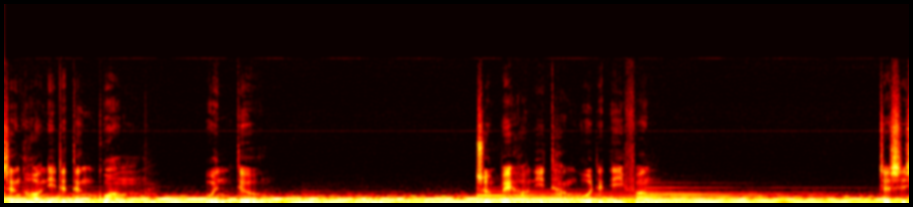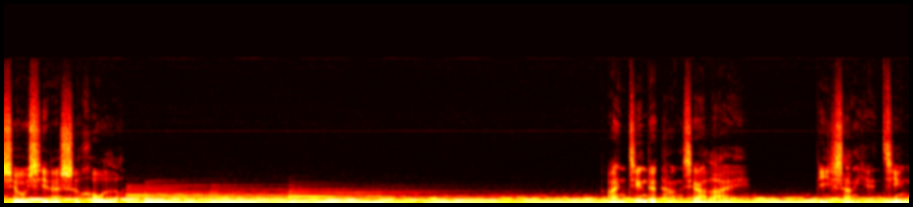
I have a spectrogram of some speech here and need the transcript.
整好你的灯光、温度，准备好你躺卧的地方。这是休息的时候了。安静的躺下来，闭上眼睛，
